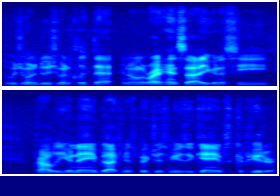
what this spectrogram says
So what you want to do is you want to click that, and on the right hand side you're going to see probably your name, documents, pictures, music, games, computer.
